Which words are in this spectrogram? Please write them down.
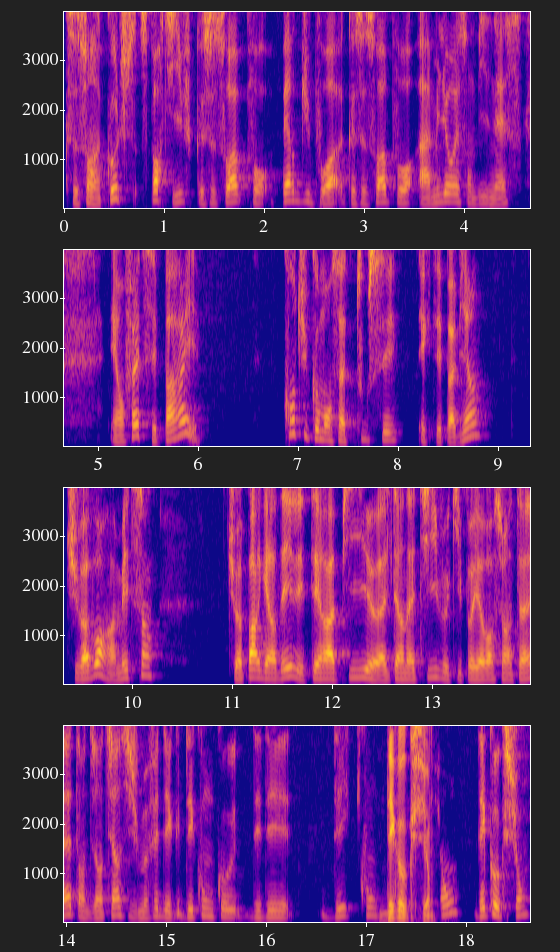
Que ce soit un coach sportif, que ce soit pour perdre du poids, que ce soit pour améliorer son business. Et en fait, c'est pareil. Quand tu commences à tousser et que tu n'es pas bien, tu vas voir un médecin. Tu vas pas regarder les thérapies euh, alternatives qu'il peut y avoir sur Internet en disant tiens, si je me fais des, des, des, décoctions. Décoctions,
